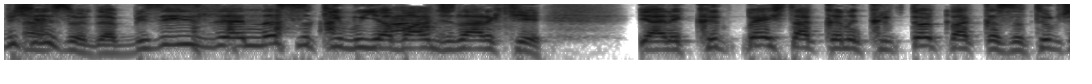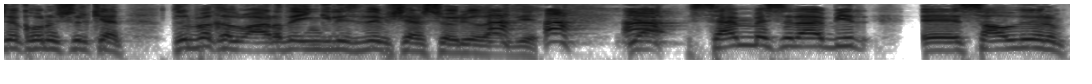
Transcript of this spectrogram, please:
Bir şey soracağım. Bizi izleyen nasıl ki bu yabancılar ki? Yani 45 dakikanın 44 dakikası Türkçe konuşurken dur bakalım arada İngilizce de bir şeyler söylüyorlar diye. ya sen mesela bir e, sallıyorum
